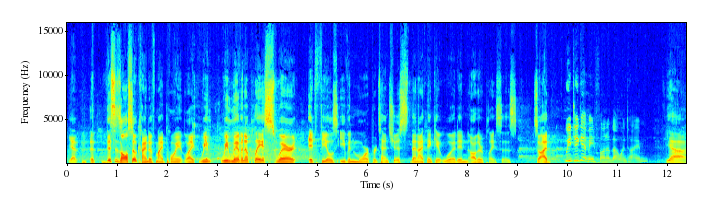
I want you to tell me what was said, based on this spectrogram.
Yeah, th- this is also kind of my point. Like we we live in a place where it feels even more pretentious than I think it would in other places. So I We did get made fun of that one time. yeah.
